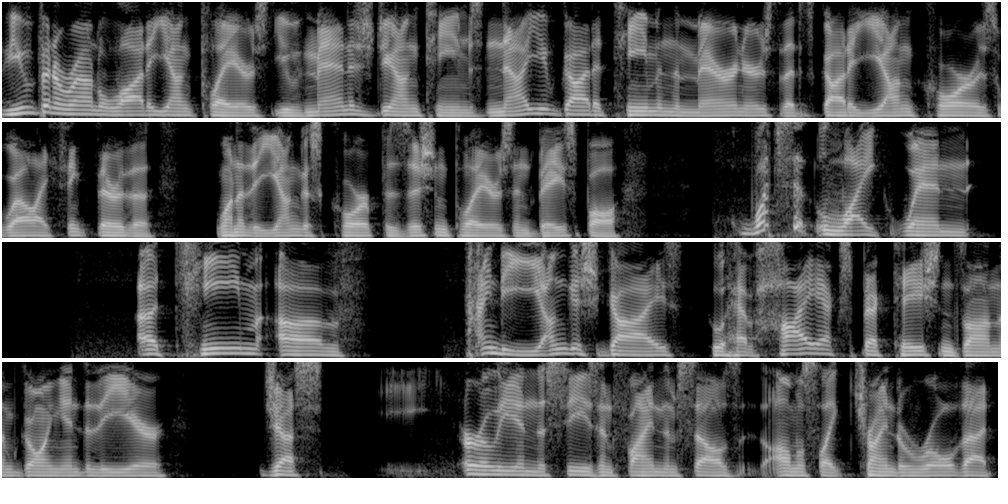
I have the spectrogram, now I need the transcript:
you've been around a lot of young players. You've managed young teams. Now you've got a team in the Mariners that's got a young core as well. I think they're the one of the youngest core position players in baseball. What's it like when a team of kind of youngish guys who have high expectations on them going into the year just early in the season find themselves almost like trying to roll that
